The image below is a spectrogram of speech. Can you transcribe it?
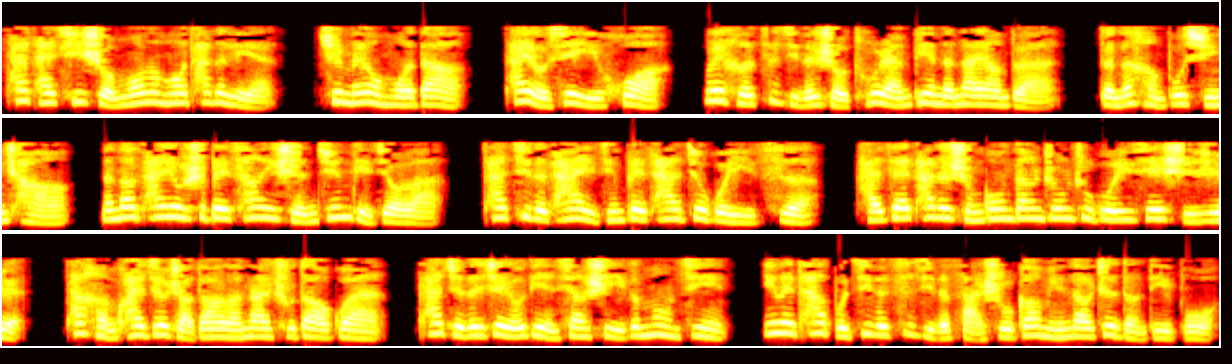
他抬起手摸了摸他的脸，却没有摸到。他有些疑惑，为何自己的手突然变得那样短，短得很不寻常？难道他又是被苍翼神君给救了？他记得他已经被他救过一次，还在他的神宫当中住过一些时日。他很快就找到了那处道观，他觉得这有点像是一个梦境，因为他不记得自己的法术高明到这等地步。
